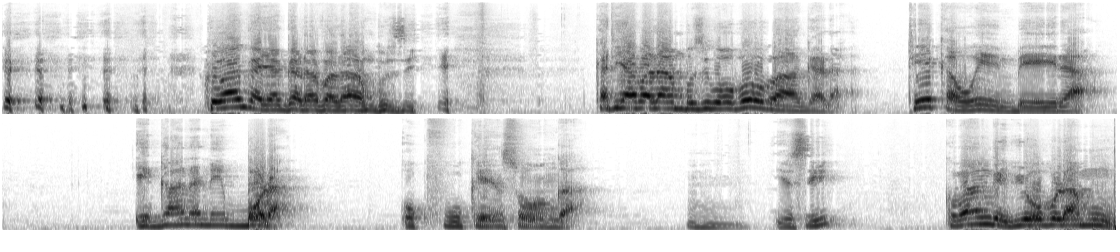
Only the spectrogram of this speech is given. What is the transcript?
Kubanga ayagala abalambuzi. Kati abalambuzi bwoba obaagala teekawo embeera egaana n'ebola okufuuka ensonga yesi kubanga ebyobulamu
